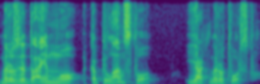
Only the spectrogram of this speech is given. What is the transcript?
Ми розглядаємо капіланство як миротворство,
